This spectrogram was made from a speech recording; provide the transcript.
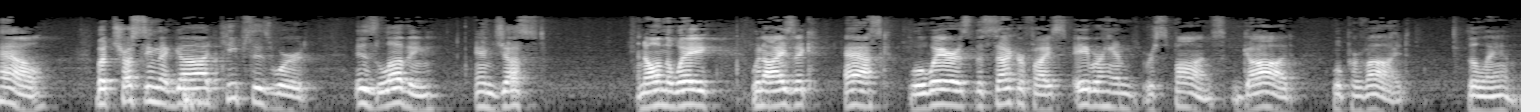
how, but trusting that God keeps his word, is loving and just. And on the way, when Isaac asked, Well, where is the sacrifice? Abraham responds, God will provide the lamb.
